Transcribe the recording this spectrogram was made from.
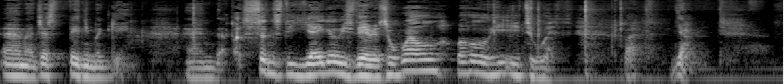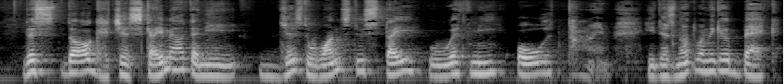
and I just fed him again. And uh, since Diego is there as well, well, he eats with. But yeah, this dog just came out and he just wants to stay with me all the time. He does not want to go back.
